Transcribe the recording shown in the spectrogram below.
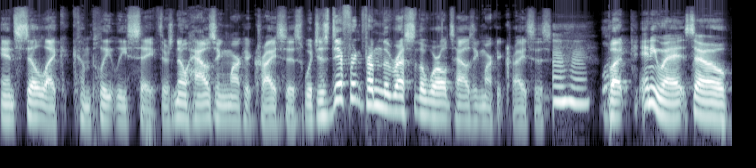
and still like completely safe. There's no housing market crisis, which is different from the rest of the world's housing market crisis. But Anyway, so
